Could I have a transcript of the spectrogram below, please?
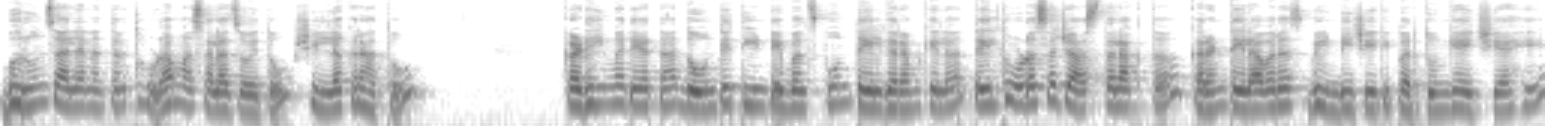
भरून झाल्यानंतर थोडा मसाला जो येतो शिल्लक राहतो. कढईमध्ये आता दोन ते तीन टेबलस्पून तेल गरम केलं. तेल थोडंसं जास्त लागतं कारण तेलावरच भेंडी जी ती परतून घ्यायची आहे.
